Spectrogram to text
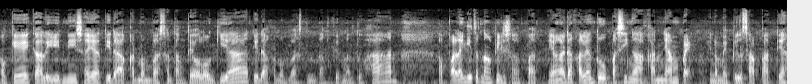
Oke, kali ini saya tidak akan membahas tentang teologi ya, tidak akan membahas tentang firman Tuhan, apalagi tentang filsafat. Yang ada kalian tuh pasti nggak akan nyampe yang namanya filsafat ya,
